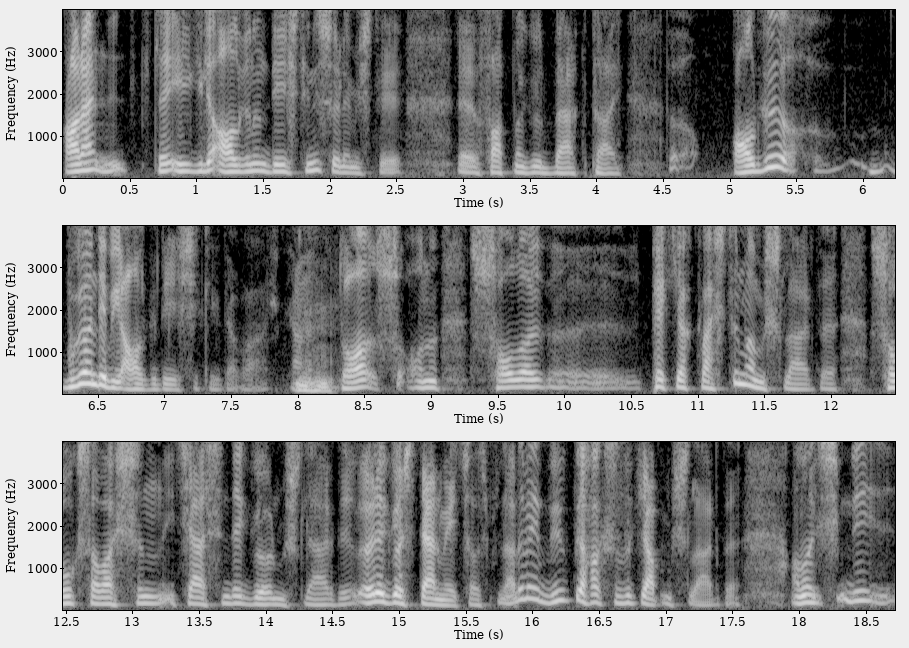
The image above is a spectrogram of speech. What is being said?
Arendt'le ilgili algının değiştiğini söylemişti e, Fatma Gül Berktay. E, Algı bu yönde bir algı değişikliği de var. Yani doğa onu sola e, pek yaklaştırmamışlardı. Soğuk savaşın içerisinde görmüşlerdi. Öyle göstermeye çalışmışlardı ve büyük bir haksızlık yapmışlardı. Ama şimdi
